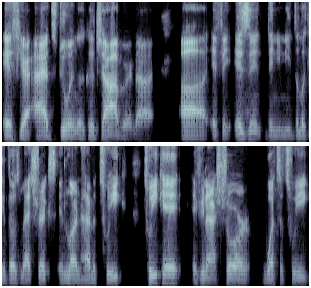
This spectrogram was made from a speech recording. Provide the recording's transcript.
if your ad's doing a good job or not. Uh, if it isn't, then you need to look at those metrics and learn how to tweak tweak it. If you're not sure what to tweak,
